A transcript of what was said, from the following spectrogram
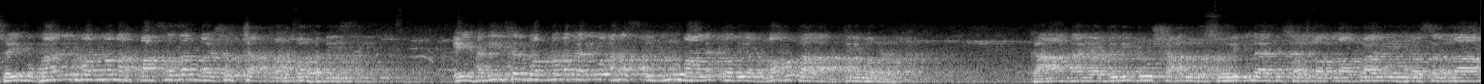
সেই বুখারীর বর্ণনা পাঁচ হাজার নয়শো চার নম্বর হাদিস। এই হাদিসের বর্ণনাকারী আনাস ইবনু মালিক রাদিয়াল্লাহু তাআলা তিনি বলেন كان يضرب شعر رسول الله صلى الله عليه وسلم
